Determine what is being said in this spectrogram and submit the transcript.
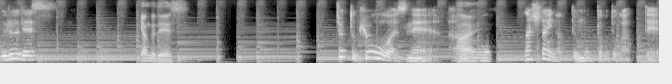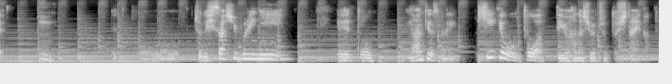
ブルーです。ヤングです。ちょっと今日はですね、あの、話したいなって思ったことがあって、うん。えっと、ちょっと久しぶりに、えっと、なんていうんですかね、企業とはっていう話をちょっとしたいなと。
